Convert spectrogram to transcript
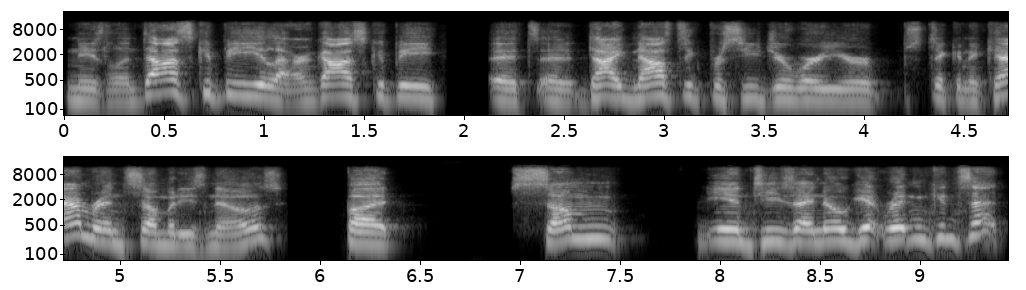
nasal endoscopy, laryngoscopy. It's a diagnostic procedure where you're sticking a camera in somebody's nose, but some ENTs I know get written consent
